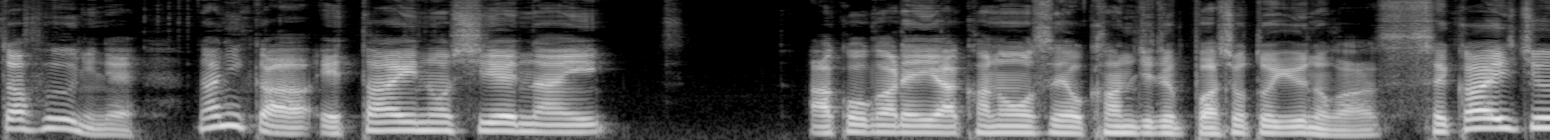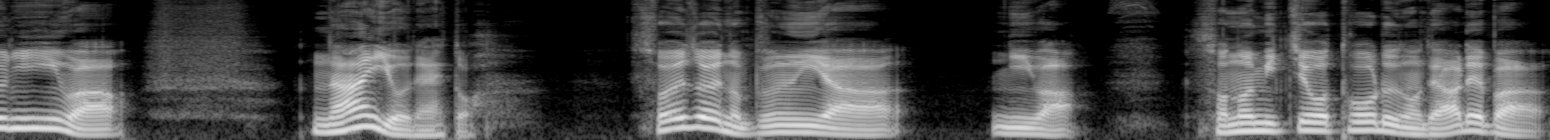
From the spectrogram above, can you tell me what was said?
た風にね、何か得体の知れない憧れや可能性を感じる場所というのが世界中にはないよね、と。それぞれの分野には、その道を通るのであれば、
